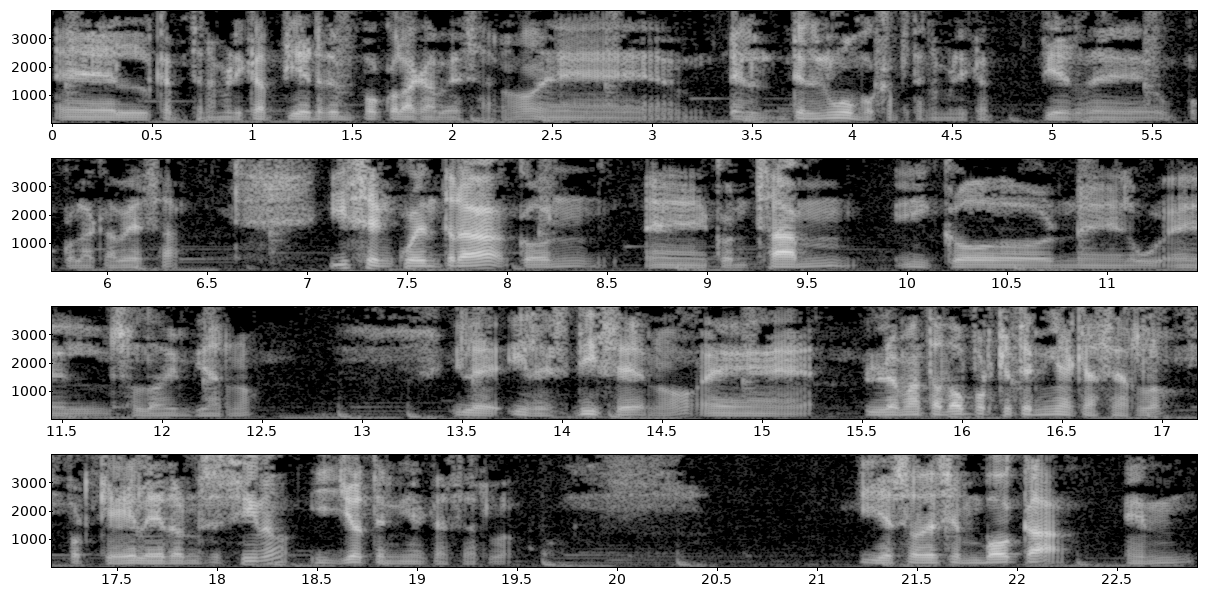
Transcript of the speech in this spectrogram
el Capitán América pierde un poco la cabeza, ¿no? Eh, el, del nuevo Capitán América pierde un poco la cabeza. Y se encuentra con, eh, con Sam y con el, el Soldado de Invierno. Y, le- y les dice, ¿no? Eh, lo he matado porque tenía que hacerlo. Porque él era un asesino y yo tenía que hacerlo. Y eso desemboca en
